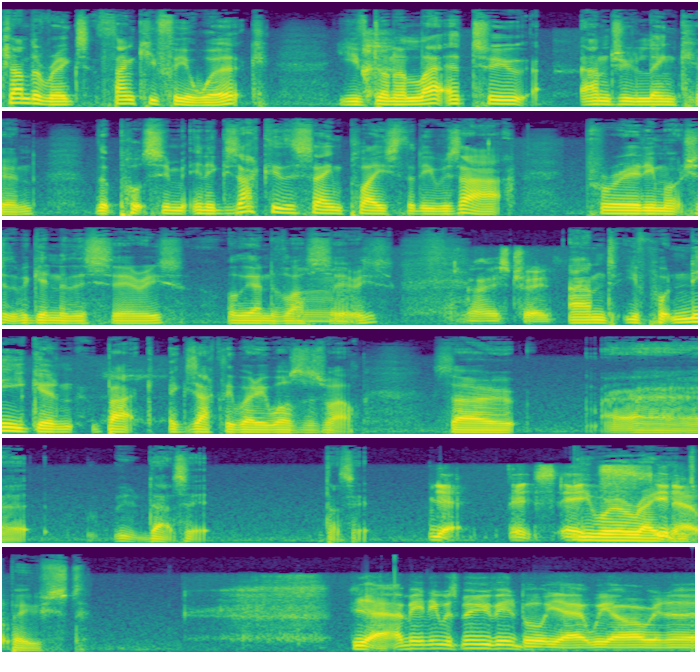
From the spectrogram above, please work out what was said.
Chandler Riggs, thank you for your work. You've done a letter to Andrew Lincoln that puts him in exactly the same place that he was at pretty much at the beginning of this series, or the end of last series That is true. and you've put Negan back exactly where he was as well. So uh, that's it. That's it. Yeah, it's, it's you were a you ratings know, boost. Yeah, I mean he was moving, but yeah, we are in a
